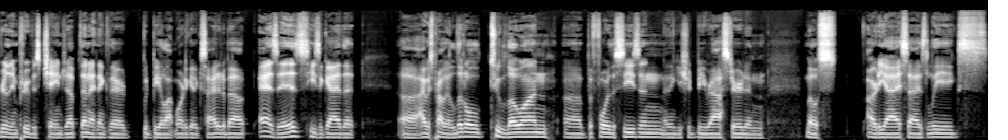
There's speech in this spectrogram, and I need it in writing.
really improve his changeup, then I think there would be a lot more to get excited about. As is, he's a guy that uh, I was probably a little too low on uh, before the season. I think he should be rostered in most RDI sized leagues,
